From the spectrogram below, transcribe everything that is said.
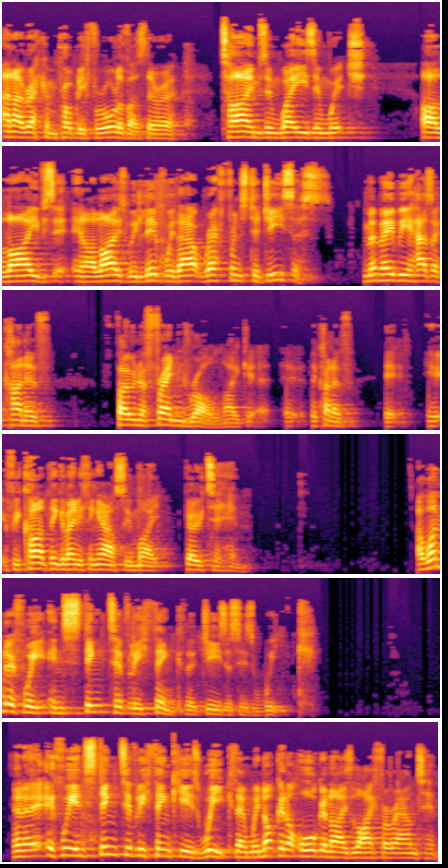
and I reckon probably for all of us, there are times and ways in which our lives, in our lives, we live without reference to Jesus. Maybe he has a kind of phone a friend role, like uh, uh, the kind of if we can't think of anything else, we might go to him. I wonder if we instinctively think that Jesus is weak. And if we instinctively think he is weak, then we're not going to organize life around him.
